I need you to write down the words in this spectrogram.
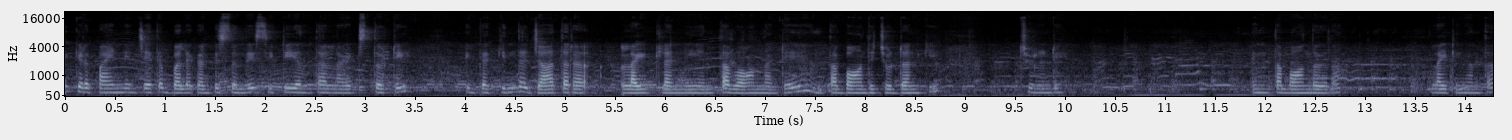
ఇక్కడ పైన నుంచి అయితే భలే కనిపిస్తుంది సిటీ అంతా లైట్స్ తోటి. ఇంకా కింద జాతర లైట్లన్నీ ఎంత బాగుందంటే ఎంత బాగుంది చూడ్డానికి. చూడండి. ఎంత బాగుందో కదా లైటింగ్ అంతా.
